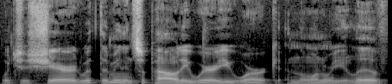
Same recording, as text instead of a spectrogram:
which is shared with the municipality where you work and the one where you live.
